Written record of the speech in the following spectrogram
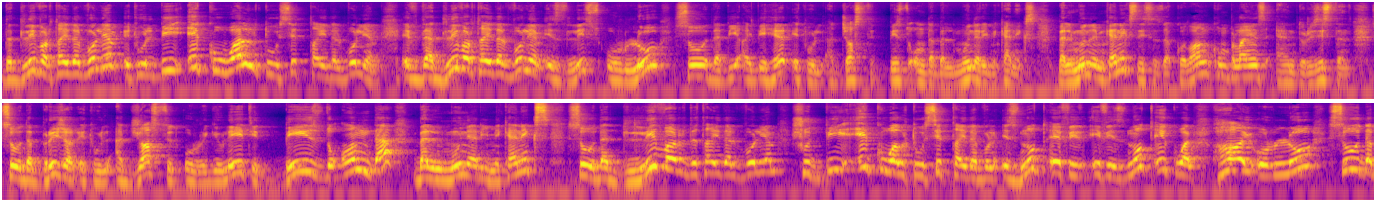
The delivered tidal volume it will be equal to set tidal volume. If the delivered tidal volume is less or low so the bib here it will adjust it based on the pulmonary mechanics. Pulmonary mechanics this is the lung compliance and resistance. So the pressure it will adjust it or regulate it based on the pulmonary mechanics. So the delivered tidal volume should be equal to set tidal volume. Is not if it, if is not equal high or low so the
